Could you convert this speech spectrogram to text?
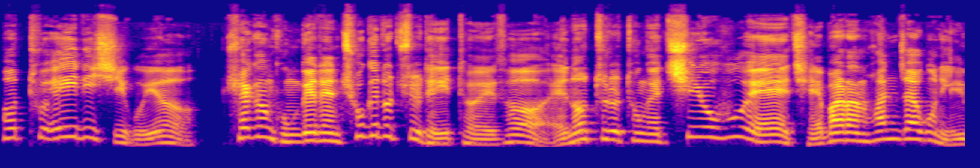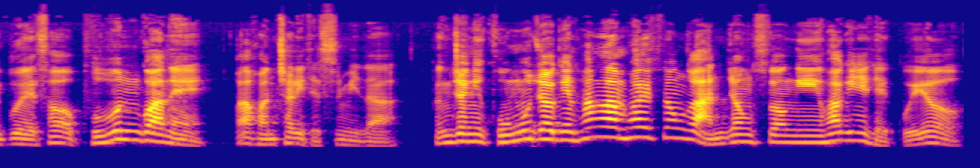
허투 ADC고요. 최근 공개된 초기 도출 데이터에서 에너트를 통해 치료 후에 재발한 환자군 일부에서 부분 관해가 관찰이 됐습니다. 굉장히 고무적인 항암 활성과 안정성이 확인이 됐고요.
